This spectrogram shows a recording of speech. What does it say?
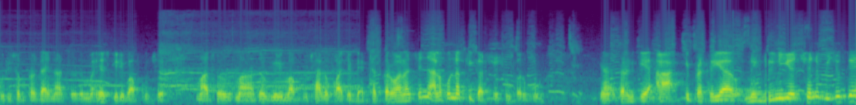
પુરી સંપ્રદાયના છે મહેશગીરી બાપુ છે, માધવ, માધવગીરી બાપુ છે, આ લોકો આજે બેઠક કરવાના છે ને, આ લોકો નક્કી કરશે શું કરવું. કારણ કે આ આખી પ્રક્રિયા નિંદનીય છે ને, બીજું કે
